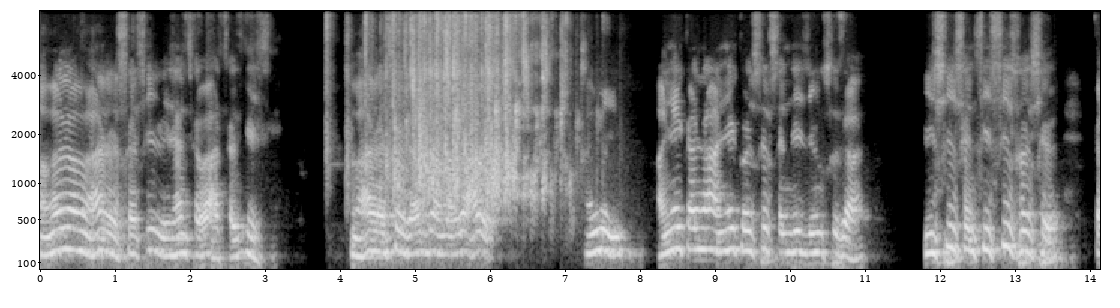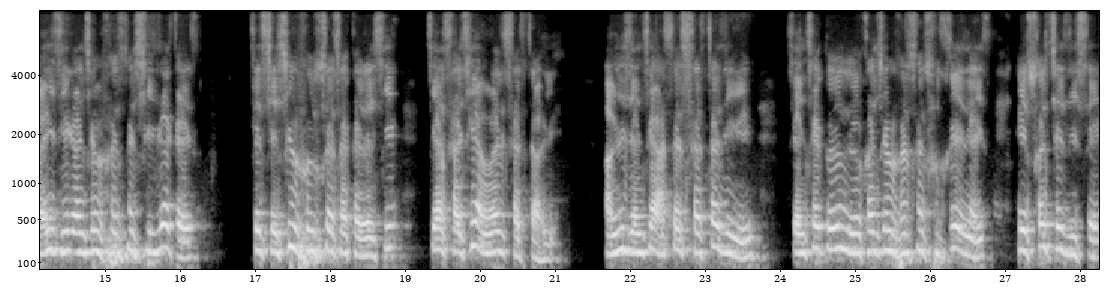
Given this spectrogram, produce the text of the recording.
आम्हाला महाराष्ट्राची विधानसभा हातात घ्यायची. महाराष्ट्र राज्य आम्हाला हवं. आणि अनेकांना अनेक वर्ष संधी देऊन सुद्धा इसवी सन तीस तीस वर्ष काही ठिकाणचे प्रश्न शिल्लक आहेत तर त्याची पूर्तता करायची त्यासाठी आम्हाला सत्ता हवी. आम्ही ज्यांच्या हातात सत्ता दिली त्यांच्याकडून लोकांचे प्रश्न सुटले नाहीत हे स्वच्छ दिसते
